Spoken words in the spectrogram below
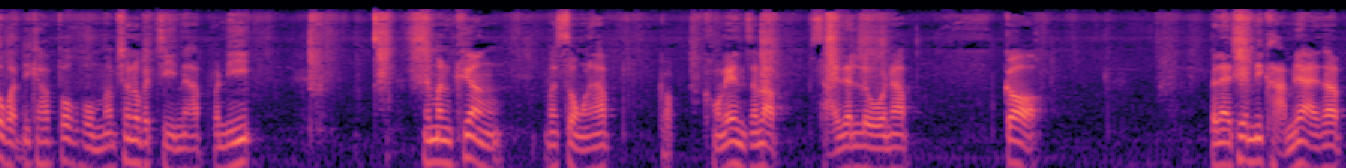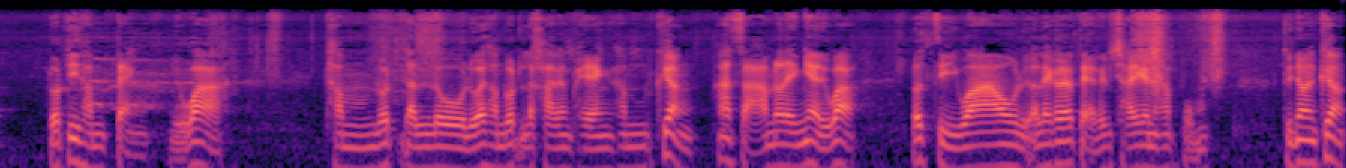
สวัสดีครับพวกผมครับช่างโรบจีนนะครับ วันนี้น้ำมันเครื่องมาส่งนะครับกับของเล่นสำหรับสายดันโลนะครับ ก็เป็นไอเทมที่ขาดไม่ได้สำหรับ รถที่ทำแต่งหรือว่าทำรถดันโล หรือว่าทำรถราคาแพงๆทำเครื่องห้าสามอะไรเงี้ยหรือว่ารถสี่วาล์วหรืออะไรก็แล้วแต่ที่ใช้กันนะครับ ผมตัวนี้มันเครื่อง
